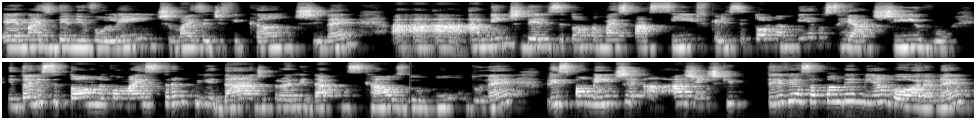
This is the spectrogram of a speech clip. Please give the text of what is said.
é, mais benevolente, mais edificante, né? A, a, a mente dele se torna mais pacífica, ele se torna menos reativo, então ele se torna com mais tranquilidade para lidar com os caos do mundo, né? Principalmente a, a gente que teve essa pandemia agora, né?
